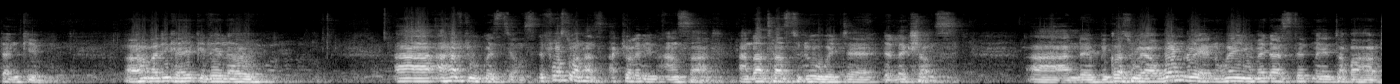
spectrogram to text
Thank you. Uh, I have two questions. The first one has actually been answered, and that has to do with uh, the elections. And uh, because we are wondering when you made that statement about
